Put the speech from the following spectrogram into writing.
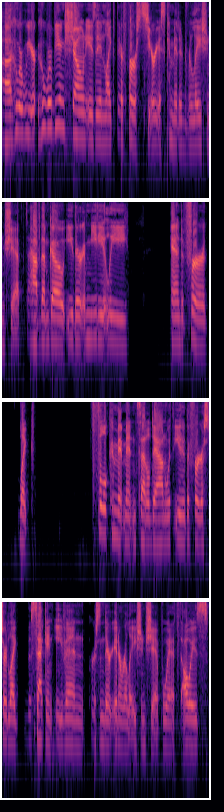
uh, who are we who we're being shown is in like their first serious committed relationship. To have them go either immediately and for like full commitment and settle down with either the first or like the second even person they're in a relationship with. Always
